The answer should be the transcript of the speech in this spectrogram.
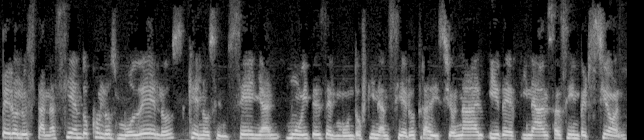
pero lo están haciendo con los modelos que nos enseñan muy desde el mundo financiero tradicional y de finanzas e inversión,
